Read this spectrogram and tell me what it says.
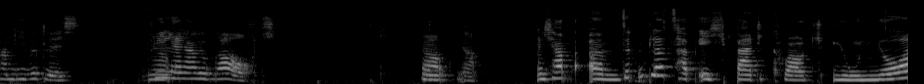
haben die wirklich viel Ja. länger gebraucht. Ja. Und, ja. Ich habe am siebten Platz habe ich Barty Crouch Junior.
